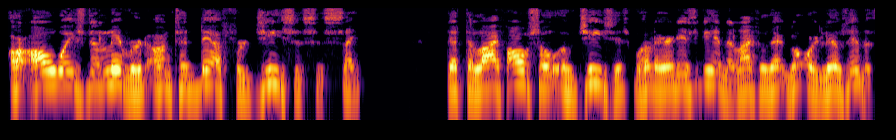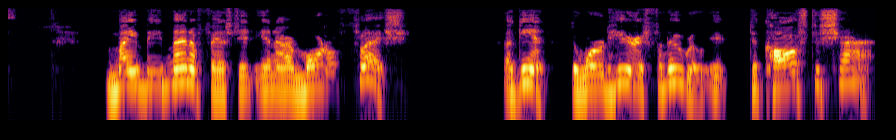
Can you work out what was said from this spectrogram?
are always delivered unto death for Jesus' sake, that the life also of Jesus, well there it is again, the life of that glory lives in us, may be manifested in our mortal flesh. Again, the word here is phaneuro, to cause to shine,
